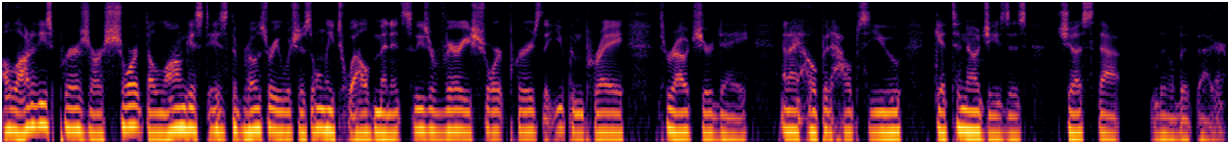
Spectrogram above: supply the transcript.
A lot of these prayers are short. The longest is the rosary which is only 12 minutes. So these are very short prayers that you can pray throughout your day, and I hope it helps you get to know Jesus just that little bit better.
